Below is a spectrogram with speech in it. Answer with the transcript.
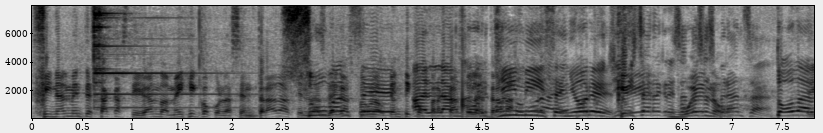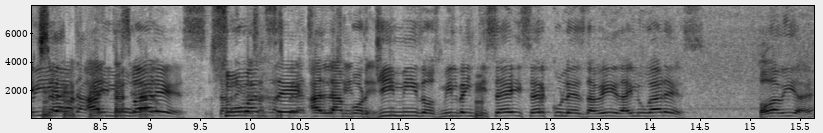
finalmente está castigando a México con las entradas en Las Vegas. Fue un auténtico al la. Lamborghini, señores. Jimmy Qué está regresando a esa bueno. esperanza. Todavía hay lugares. Súbanse al la. Lamborghini 2026, Hércules, David. Hay lugares. Todavía, ¿eh?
